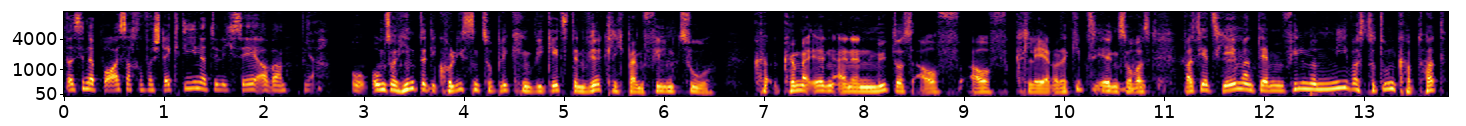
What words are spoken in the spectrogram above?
da sind ein paar Sachen versteckt, die ich natürlich sehe, aber ja. Um so hinter die Kulissen zu blicken, wie geht's denn wirklich beim Film zu? Können wir irgendeinen Mythos auf, aufklären? Oder gibt's irgend sowas, was jetzt jemand, der mit dem Film noch nie was zu tun gehabt hat,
